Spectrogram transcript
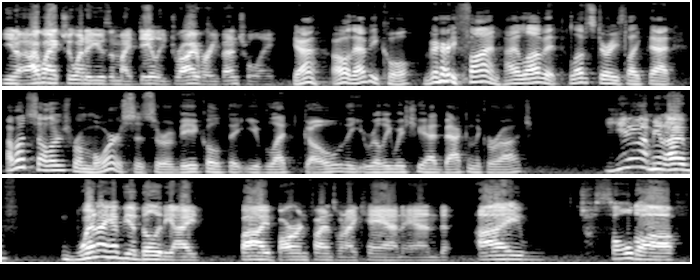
you know, I actually want to use it in my daily driver eventually. Yeah. Oh, that'd be cool. Very fun. I love it. Love stories like that. How about seller's remorse? Is there a vehicle that you've let go that you really wish you had back in the garage? Yeah, I mean, I've when I have the ability, I buy barn finds when I can, and I sold off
